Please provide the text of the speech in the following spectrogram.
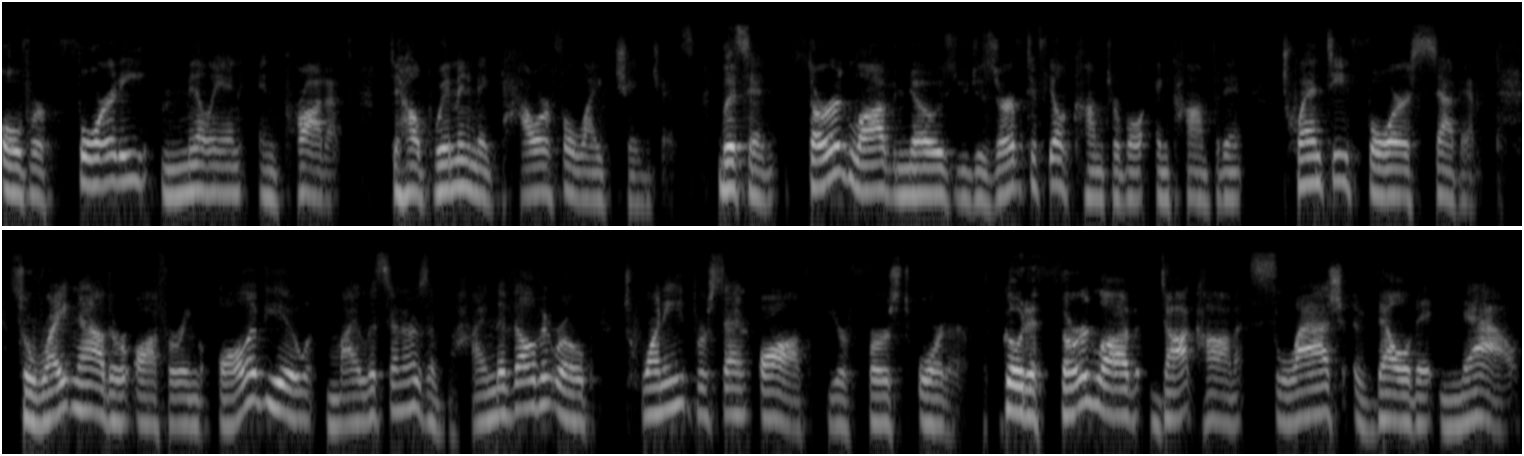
over 40 million in product to help women make powerful life changes. Listen, Third Love knows you deserve to feel comfortable and confident 24 7. So, right now, they're offering all of you, my listeners of Behind the Velvet Rope, 20% off your first order. Go to thirdlove.com slash velvet now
